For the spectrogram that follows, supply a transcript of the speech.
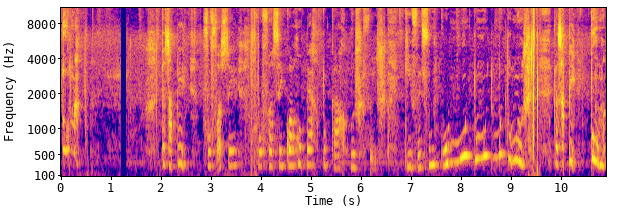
Toma! Quer saber? Vou fazer, vou fazer Roberto Carlos fez. Que fez um gol muito, muito, muito longe. Quer saber? Toma!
